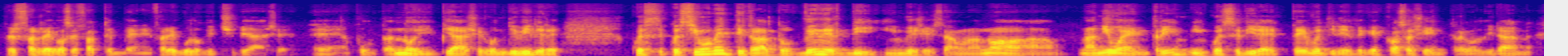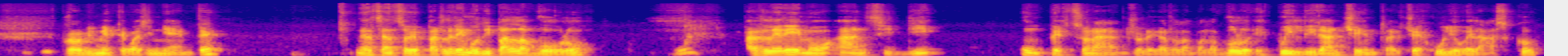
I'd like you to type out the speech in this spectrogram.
per fare le cose fatte bene, fare quello che ci piace. Eh, appunto, a noi piace condividere questi, questi, momenti. Tra l'altro, venerdì invece c'è una nuova una new entry in queste dirette. E voi direte che cosa c'entra con l'Iran? Probabilmente quasi niente, nel senso che parleremo di pallavolo. Parleremo anzi di un personaggio legato alla pallavolo e qui l'Iran c'entra, cioè Julio Velasco.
